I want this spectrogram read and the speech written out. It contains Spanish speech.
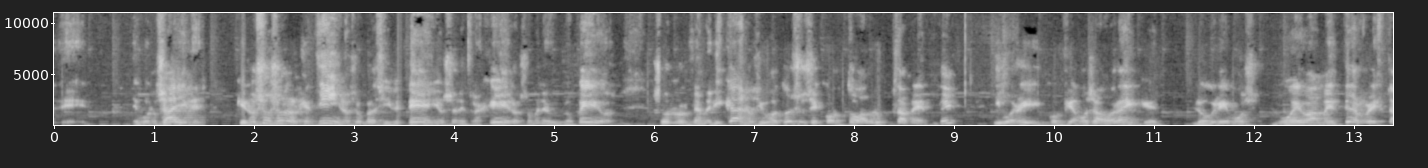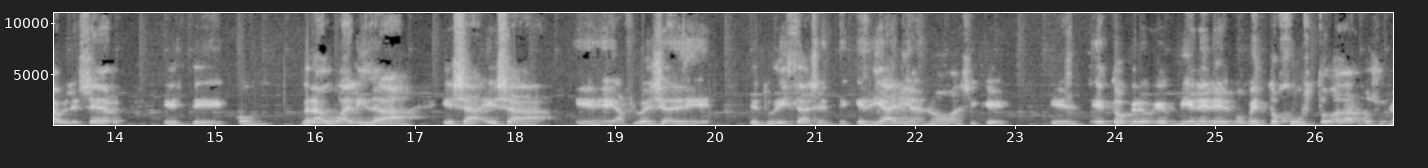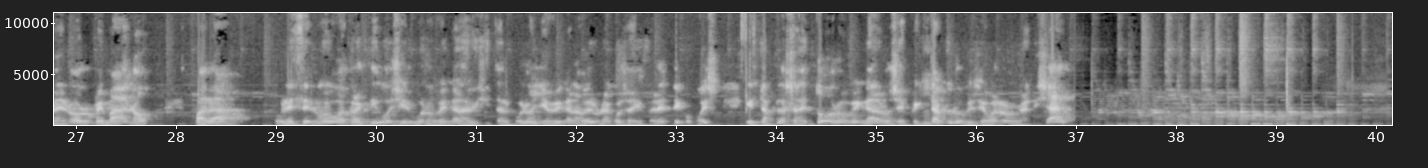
de Buenos Aires que no son solo argentinos, son brasileños, son extranjeros, son europeos, son norteamericanos, y bueno, todo eso se cortó abruptamente y bueno, y confiamos ahora en que logremos nuevamente restablecer este, con gradualidad esa, esa eh, afluencia de, turistas este, que es diaria, ¿no? Así que eh, esto creo que viene en el momento justo a darnos una enorme mano para, con este nuevo atractivo, decir, bueno, vengan a visitar Colonia, vengan a ver una cosa diferente como es esta Plaza de Toro, vengan a los espectáculos que se van a organizar.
